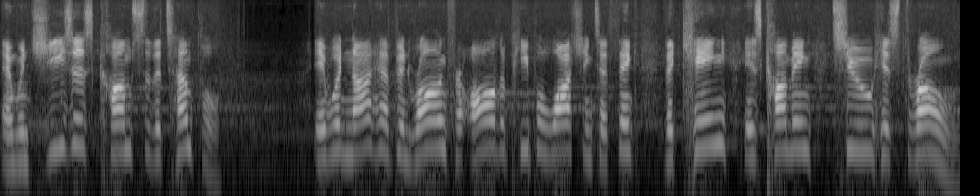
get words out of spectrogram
And when Jesus comes to the temple, it would not have been wrong for all the people watching to think the king is coming to his throne.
